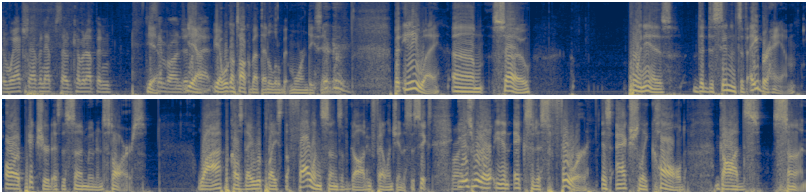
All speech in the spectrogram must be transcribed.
And we actually have an episode coming up in December yeah. on just yeah. that. Yeah, we're going to talk about that a little bit more in December. but anyway, um, so point is, the descendants of Abraham are pictured as the sun, moon, and stars. Why? Because they replaced the fallen sons of God who fell in Genesis 6. Right. Israel in Exodus 4 is actually called God's son.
